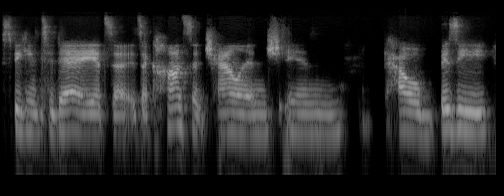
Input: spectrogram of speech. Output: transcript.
speaking today, it's a it's a constant challenge in how busy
